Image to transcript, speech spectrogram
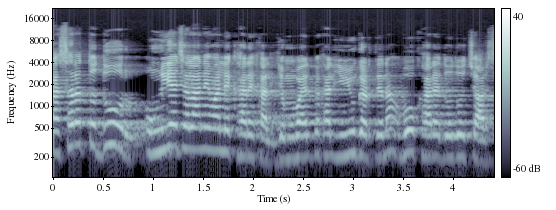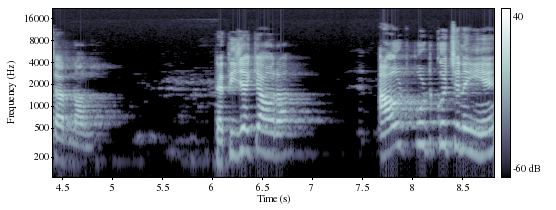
कसरत तो दूर, उंगलियाँ चलाने वाले खारे खाली, जो मोबाइल पे खाली यूँ करते ना, वो खा खारे दो दो, चार चार नान नतीजा क्या हो रहा? आउटपुट कुछ नहीं है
